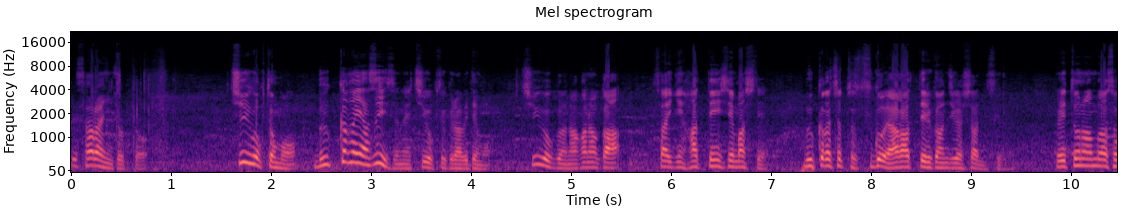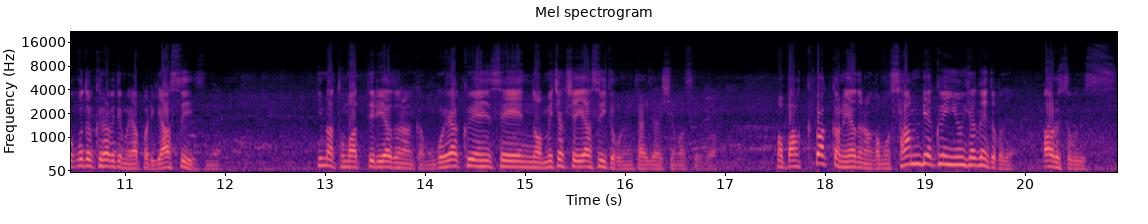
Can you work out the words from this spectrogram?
でさらにちょっと中国とも物価が安いですよね。中国と比べても。中国はなかなか最近発展してまして物価がちょっとすごい上がってる感じがしたんですけど。ベトナムはそこと比べてもやっぱり安いですね。今泊まってる宿なんかも500円1000円のめちゃくちゃ安いところに滞在してますけど、まあ、バックパッカーの宿なんかもう300円400円とかであるそうです。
